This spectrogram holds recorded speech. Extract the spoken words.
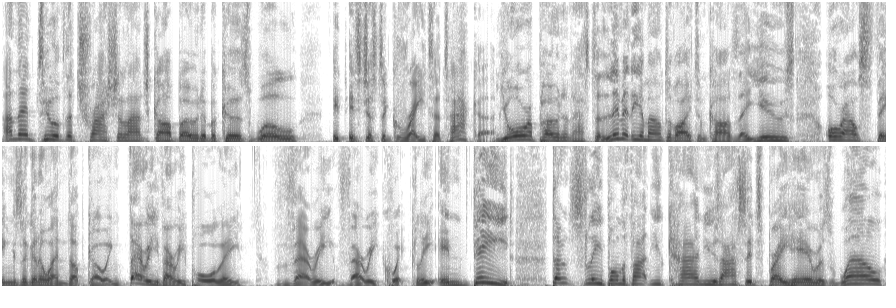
And then two of the Trash Avalanche Garbodor because, well, it, it's just a great attacker. Your opponent has to limit the amount of item cards they use, or else things are going to end up going very, very poorly very, very quickly indeed. Don't sleep on the fact you can use acid spray here as well.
